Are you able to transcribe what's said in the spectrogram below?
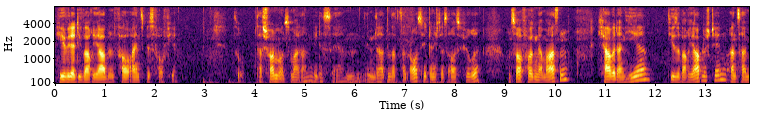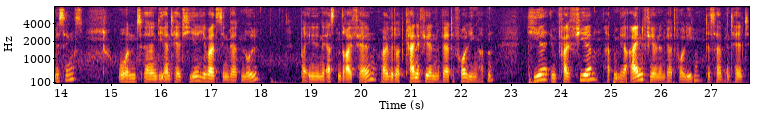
Hier wieder die Variablen v1 bis v4. So, das schauen wir uns mal an, wie das ähm, im Datensatz dann aussieht, wenn ich das ausführe. Und zwar folgendermaßen. Ich habe dann hier diese Variable stehen, Anzahl Missings, und äh, die enthält hier jeweils den Wert 0 bei in den ersten drei Fällen, weil wir dort keine fehlenden Werte vorliegen hatten. Hier im Fall 4 hatten wir einen fehlenden Wert vorliegen, deshalb enthält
